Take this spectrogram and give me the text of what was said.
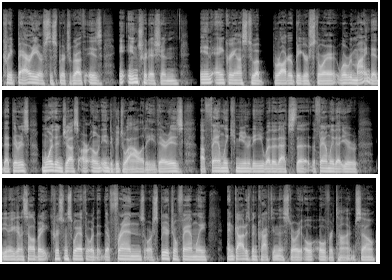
create barriers to spiritual growth is i- in tradition, in anchoring us to a broader, bigger story. We're reminded that there is more than just our own individuality. There is a family community, whether that's the the family that you're you know you're going to celebrate Christmas with, or they're friends or spiritual family. And God has been crafting this story o- over time. So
